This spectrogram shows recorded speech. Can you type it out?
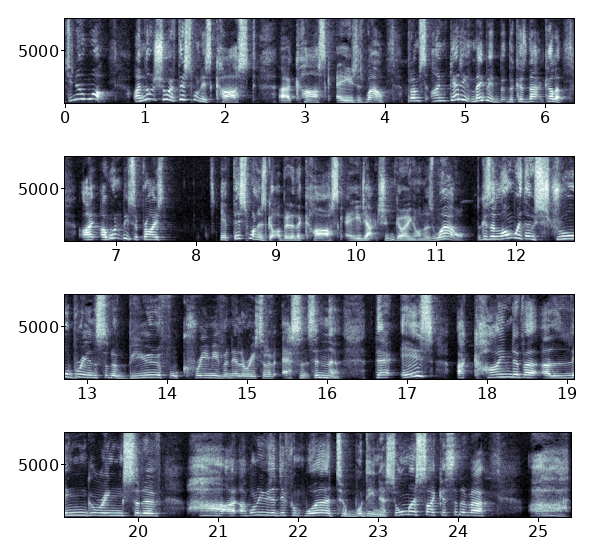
Do you know what? I'm not sure if this one is cask, uh, cask aged as well, but I'm, I'm getting, maybe because that colour, I, I wouldn't be surprised if this one has got a bit of the cask age action going on as well. Because along with those strawberry and sort of beautiful creamy vanilla sort of essence in there, there is a kind of a, a lingering sort of, ah, I, I, want to use a different word to woodiness, almost like a sort of a, ah,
